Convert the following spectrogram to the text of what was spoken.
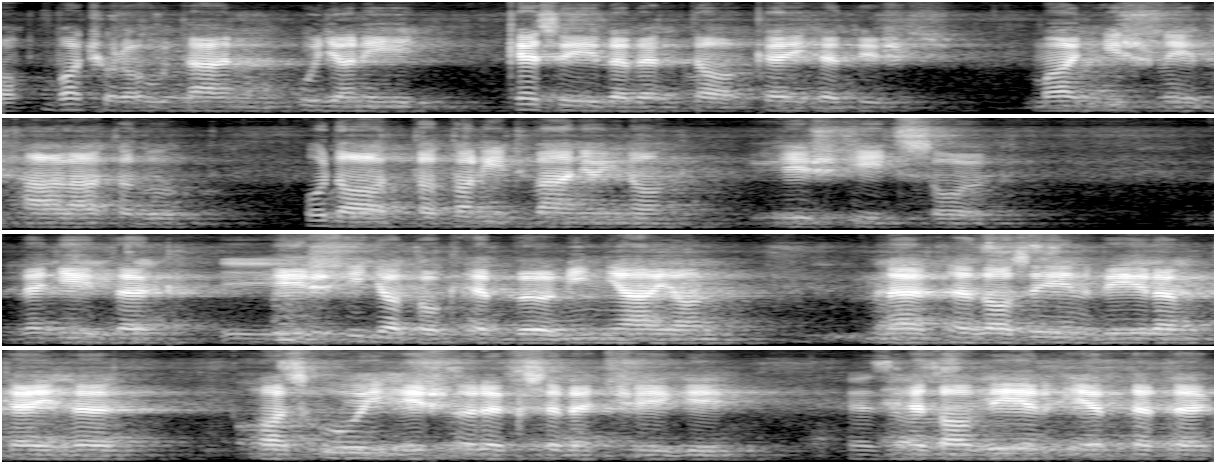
A vacsora után ugyanígy kezébe vette a kejhet is, majd ismét hálát adott, odaadta tanítványainak, és így szólt. Vegyétek, és igyatok ebből minnyájan, mert ez az én vérem kejhe, az új és örök szövetségé. Ez a vér értetek,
